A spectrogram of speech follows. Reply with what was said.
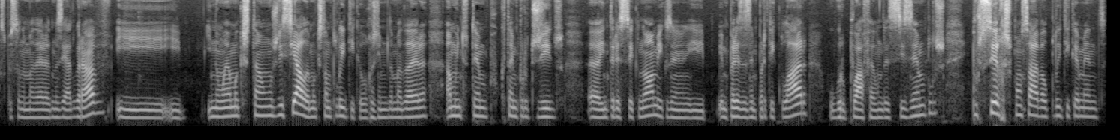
A situação da Madeira é demasiado grave e, e, e, não é uma questão judicial, é uma questão política. O regime da Madeira há muito tempo que tem protegido uh, interesses económicos e, e empresas em particular. O Grupo AFA é um desses exemplos. Por ser responsável politicamente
